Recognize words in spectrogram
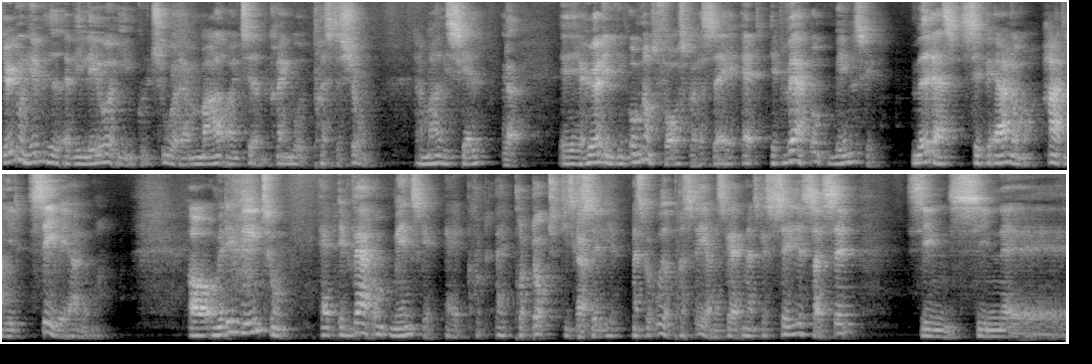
det er jo ikke nogen hemmelighed, at vi lever i en kultur, der er meget orienteret omkring mod præstation. Der er meget, vi skal. Ja. Øh, Jeg hørte en, en ungdomsforsker, der sagde, at et hvert ung menneske med deres CPR-nummer har de et CVR-nummer. Og med det mente hun, at et hvert ung menneske er et, er et produkt, de skal Ja. ja. sælge. Man skal ud og præstere, man skal, man skal sælge sig selv, sin, sin øh,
